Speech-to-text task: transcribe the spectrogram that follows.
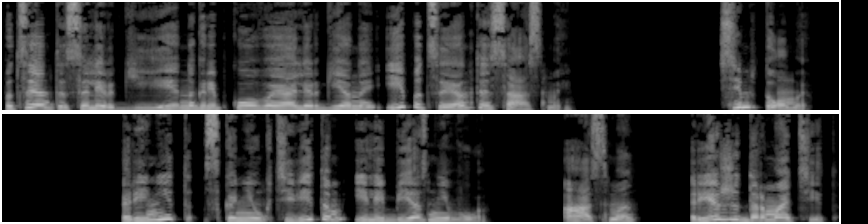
Пациенты с аллергией на грибковые аллергены и пациенты с астмой. Симптомы. Ринит с конъюнктивитом или без него. Астма, реже дерматит,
